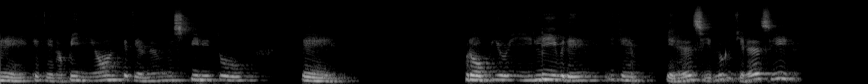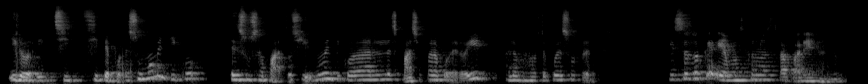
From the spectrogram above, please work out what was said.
eh, que tiene opinión, que tiene un espíritu eh, propio y libre y que quiere decir lo que quiere decir. Y, lo, si, si, te pones un momentico en sus zapatos y un momentico a darle el espacio para poder oír, a lo mejor te puede sorprender. Eso es lo que queríamos con nuestra pareja, ¿no?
